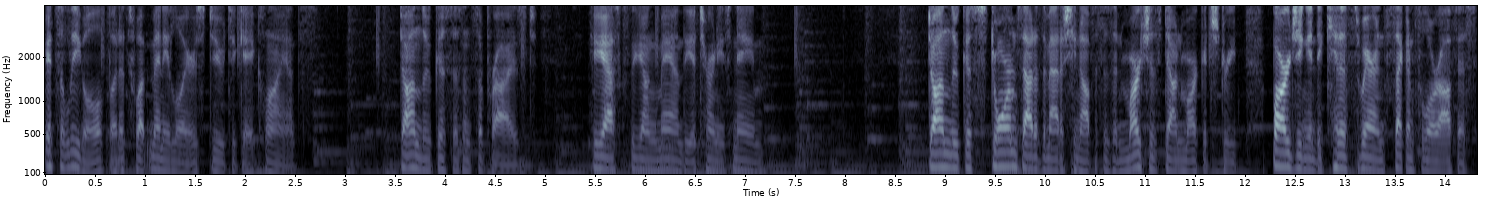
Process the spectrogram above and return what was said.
It's illegal, but it's what many lawyers do to gay clients. Don Lucas isn't surprised. He asks the young man the attorney's name. Don Lucas storms out of the Mattachine offices and marches down Market Street, barging into Kenneth Zwerin's second floor office.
